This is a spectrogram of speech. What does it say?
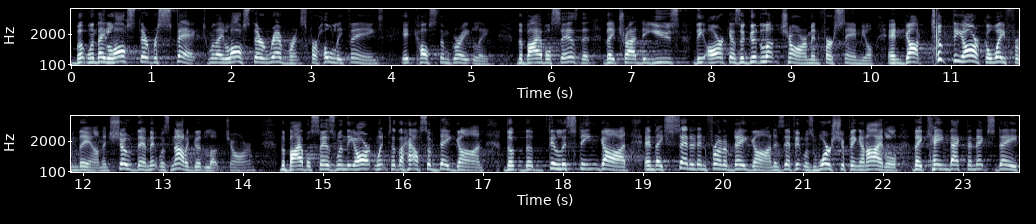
But when they lost their respect, when they lost their reverence for holy things, it cost them greatly. The Bible says that they tried to use the ark as a good luck charm in 1 Samuel, and God took the ark away from them and showed them it was not a good luck charm. The Bible says when the ark went to the house of Dagon, the, the Philistine god, and they set it in front of Dagon as if it was worshiping an idol, they came back the next day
